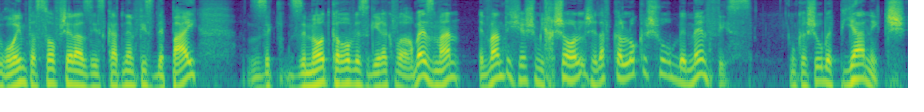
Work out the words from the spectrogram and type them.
רואים את הסוף שלה, זה עסקת ממפיס דה פאי. זה, זה מאוד קרוב לסגירה כבר הרבה זמן. הבנתי שיש מכשול שדווקא לא קשור בממפיס, הוא קשור בפיאניץ'.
